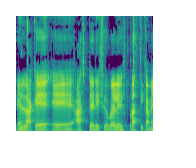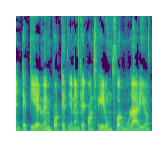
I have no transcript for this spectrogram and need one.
en la que eh, Asterix y Obelix prácticamente pierden porque tienen que conseguir un formulario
